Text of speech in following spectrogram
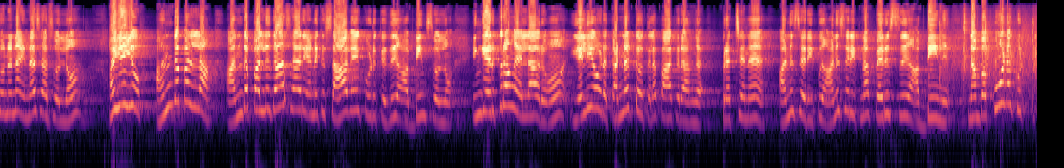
சொன்னா என்ன சார் சொல்லும்? ஐயோ அந்த பல்லா அந்த பல்லு தான் சார் எனக்கு சாவே கொடுக்குது அப்படின்னு சொல்லும். இங்க இருக்கிறவங்க எல்லாரும் எலியோட கண்ணட்டோத்துல பாக்குறாங்க. பிரச்சனை அனுசரிப்பு அனுசரிப்புனா பெருசு அப்படின்னு. நம்ம பூனைக்குட்டி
